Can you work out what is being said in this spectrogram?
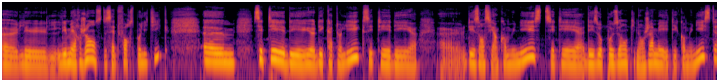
euh, l'émergence de cette force politique. c'était des, des, catholiques, c'était des, des anciens communistes, c'était des opposants qui n'ont jamais été communistes.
